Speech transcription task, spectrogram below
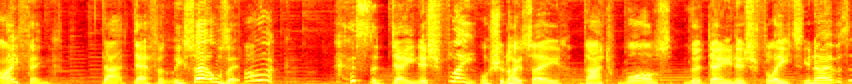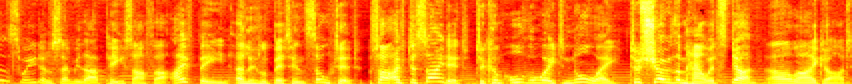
I think that definitely settles it. Oh, look. It's the Danish fleet. Or should I say, that was the Danish fleet. You know, ever since Sweden sent me that peace offer, I've been a little bit insulted. So I've decided to come all the way to Norway to show them how it's done. Oh my god.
